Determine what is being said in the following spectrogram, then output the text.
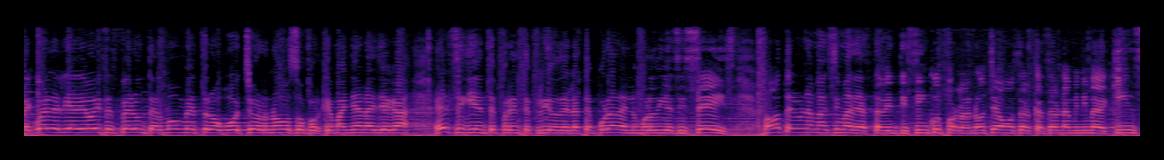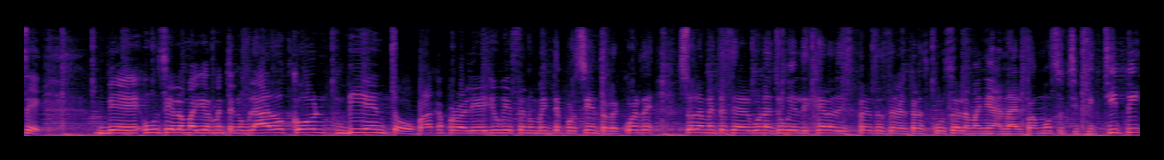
Recuerda, el día de hoy se espera un termómetro bochornoso porque mañana llega el siguiente frente frío de la temporada, el número 16. Vamos a tener una máxima de hasta 25 y por la noche vamos a alcanzar una mínima de 15 un cielo mayormente nublado con viento, baja probabilidad de lluvias en un 20%. Recuerde, solamente será algunas lluvias ligeras dispersas en el transcurso de la mañana, el famoso chipi chipi.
